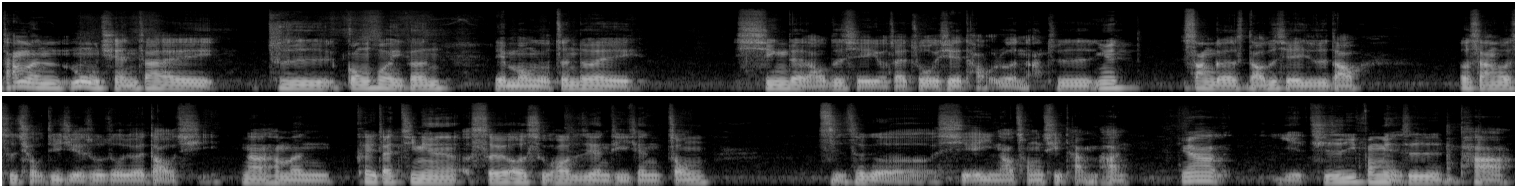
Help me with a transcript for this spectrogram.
他们目前在就是工会跟联盟有针对新的劳资协议有在做一些讨论啊，就是因为上个劳资协议就是到二三二四球季结束之后就会到期，那他们可以在今年十月二十五号之前提前终止这个协议，然后重启谈判，因为他也其实一方面也是怕。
